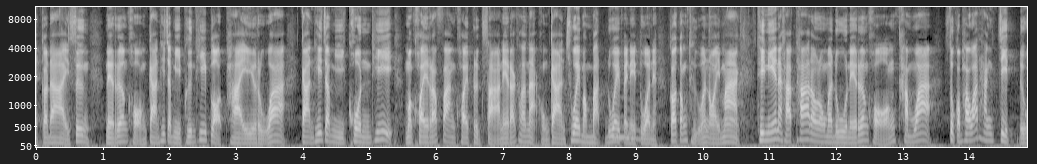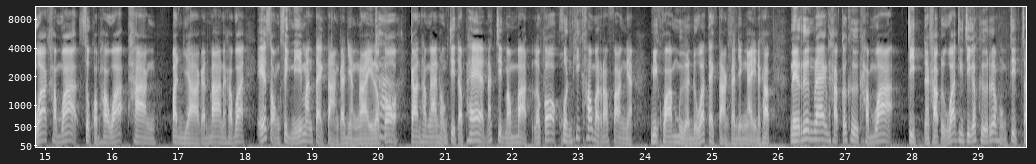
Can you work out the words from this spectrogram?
ทย์ก็ได้ ซึ่งในเรื่องของการที่จะมีพื้นที่ปลอดภัย หรือว่าการที่จะมีคนที่มาคอยรับฟังคอยปรึกษาในลักษณะของการช่วยบำบัดด้วยไปในตัวเนี่ยก็ต้องถือว่าน้อยมาก ทีนี้นะครับถ้าเราลองมาดูในเรื่องของคำว่าสุขภาวะทางจิต หรือว่าคำว่าสุขภาวะทาง ปัญญากันบ้างนะครับว่าเอ๊ะสองสิ่งนี้มันแตกต่างกันอย่างไร แล้วก็ค่ะการทำงานของจิตแพทย์ นักจิตบำบัด แล้วก็คนที่เข้ามารับฟังเนี่ยมีความเหมือนหรือว่าแตกต่างกันยังไงนะครับในเรื่องแรกนะครับก็คือคำว่าจิตนะครับหรือว่าจริงๆก็คือเรื่องของจิตใจ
